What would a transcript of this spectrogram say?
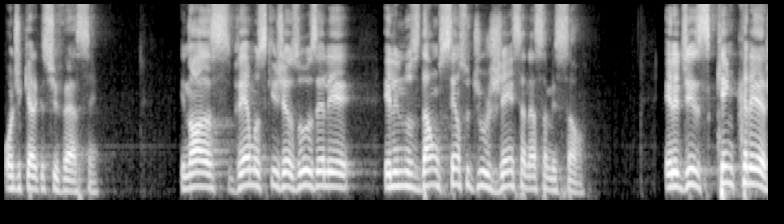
onde quer que estivessem. E nós vemos que Jesus ele ele nos dá um senso de urgência nessa missão. Ele diz: quem crer,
